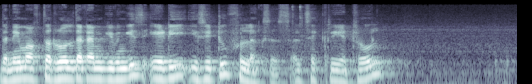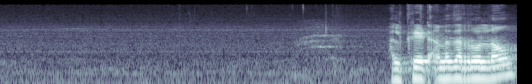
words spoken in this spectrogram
the name of the role that i'm giving is ad ec2 full access. I'll say create role I'll create another role now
